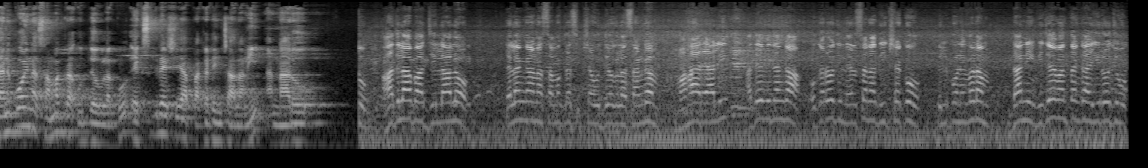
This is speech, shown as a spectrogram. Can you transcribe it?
చనిపోయిన సమగ్ర ఉద్యోగులకు ఎక్స్గ్రేషియా ప్రకటించాలని అన్నారు. ఆదిలాబాద్ జిల్లాలో తెలంగాణ సమగ్ర శిక్ష ఉద్యోగుల సంఘం మహార్యాలీ అదేవిధంగా ఒకరోజు నిరసన దీక్షకు పిలుపునివ్వడం దాన్ని విజయవంతంగా ఈరోజు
